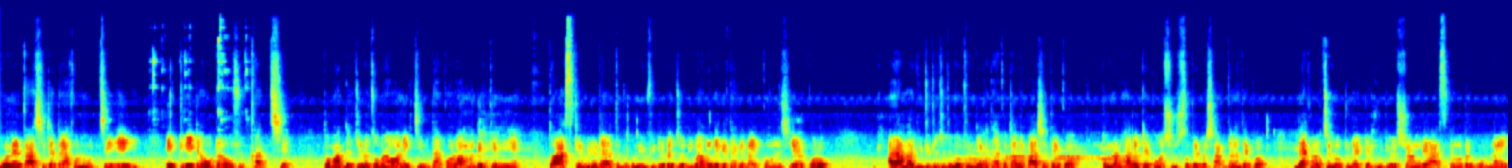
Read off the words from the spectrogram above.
বোনের কাশিটা তো এখন হচ্ছে এই একটু এটা ওটা ওষুধ খাচ্ছে। তোমাদের জন্য তোমরা অনেক চিন্তা করো আমাদেরকে নিয়ে। তো আজকের ভিডিওটা এতটুকুনি। ভিডিওটা যদি ভালো লেগে থাকে লাইক কমেন্ট শেয়ার করো। আর আমার ভিডিওটা যদি নতুন দেখে থাকো, তাহলে পাশে থেকো। তোমরা ভালো থেকো, সুস্থ থেকো, সাবধানে থেকো। দেখা হচ্ছে নতুন একটা ভিডিওর সঙ্গে। আজকের মতো গুড নাইট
